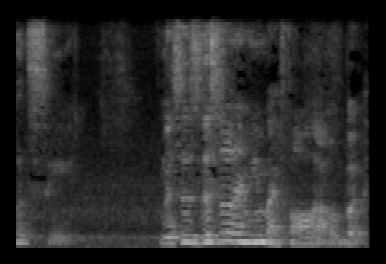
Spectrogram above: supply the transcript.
Let's see. This is this is what I mean by fallout. But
